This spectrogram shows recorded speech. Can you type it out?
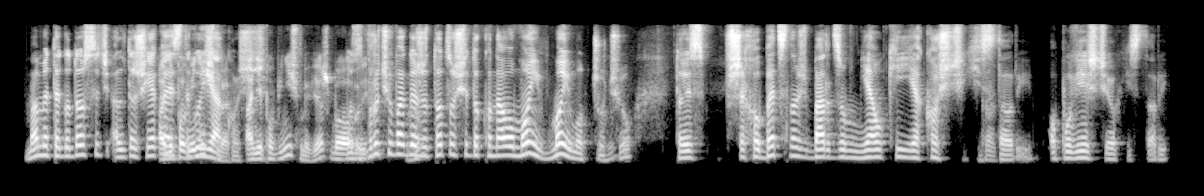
Mamy tego dosyć, ale też jaka jest tego jakość? a nie powinniśmy, wiesz, bo... Bo zwróć uwagę, Mhm. że to, co się dokonało moim, w moim odczuciu, to jest wszechobecność bardzo miałkiej jakości historii, opowieści o historii.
